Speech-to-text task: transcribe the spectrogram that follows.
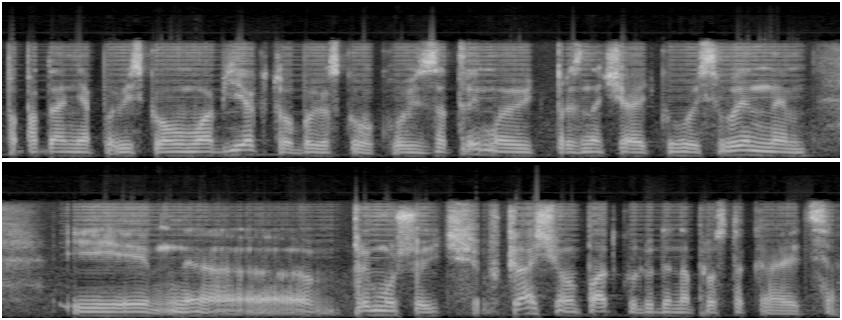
попадання по військовому об'єкту обов'язково когось затримують, призначають когось винним і е, примушують в кращому випадку людина просто кається.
